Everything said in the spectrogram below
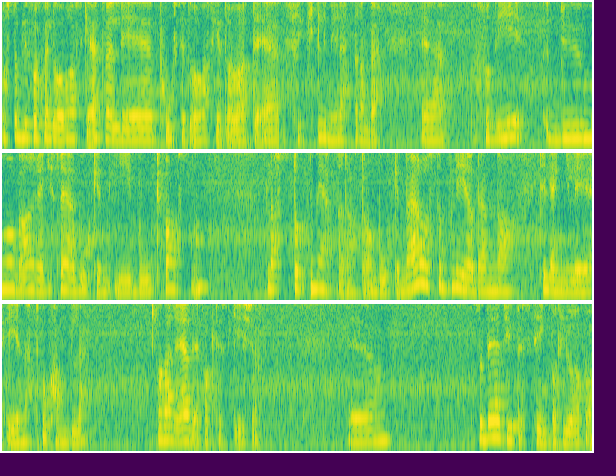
Og så blir folk veldig overrasket, veldig positivt overrasket over at det er fryktelig mye lettere enn det. Eh, fordi du må bare registrere boken i bokbasen. Laste opp metadata om boken der, og så blir den da tilgjengelig i nettbokhandelen. Og verre er det faktisk ikke. Um, så det er typisk ting folk lurer på.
